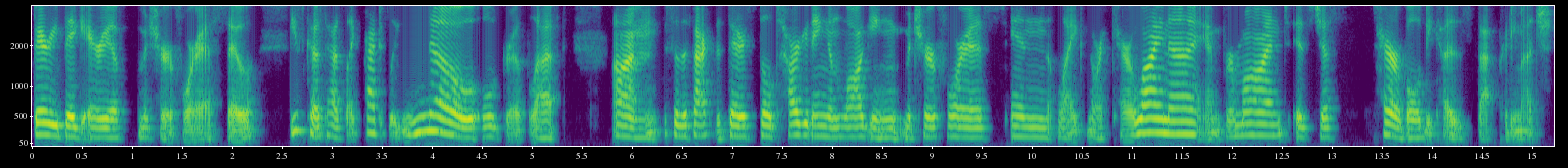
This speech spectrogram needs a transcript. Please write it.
very big area of mature forest. So East Coast has like practically no old growth left. Um, so the fact that they're still targeting and logging mature forests in like North Carolina and Vermont is just terrible because that pretty much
